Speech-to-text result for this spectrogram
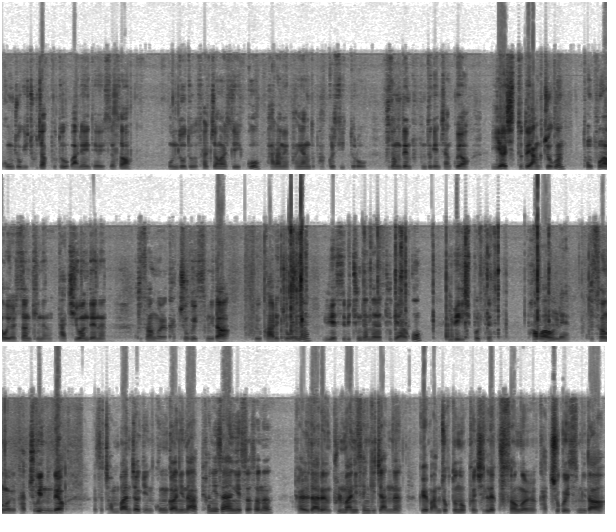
공조기 조작부도 마련이 되어 있어서 온도도 설정할 수 있고 바람의 방향도 바꿀 수 있도록 구성된 부분도 괜찮고요. 2열 시트도 양쪽은 통풍하고 열선 기능 다 지원되는 구성을 갖추고 있습니다. 그리고 그 아래쪽으로는 USB 충전자 두 개하고 220V 파워 아울렛 구성을 갖추고 있는데요. 그래서 전반적인 공간이나 편의 사양에 있어서는 별다른 불만이 생기지 않는 꽤 만족도 높은 실내 구성을 갖추고 있습니다.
